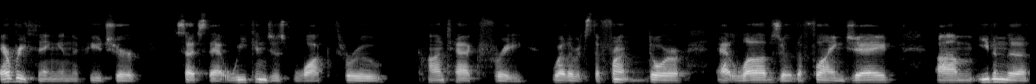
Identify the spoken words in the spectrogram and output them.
everything in the future such that we can just walk through contact free, whether it's the front door at Love's or the Flying J, um, even the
